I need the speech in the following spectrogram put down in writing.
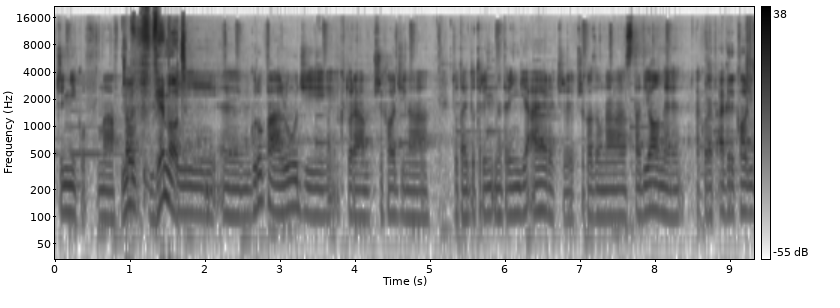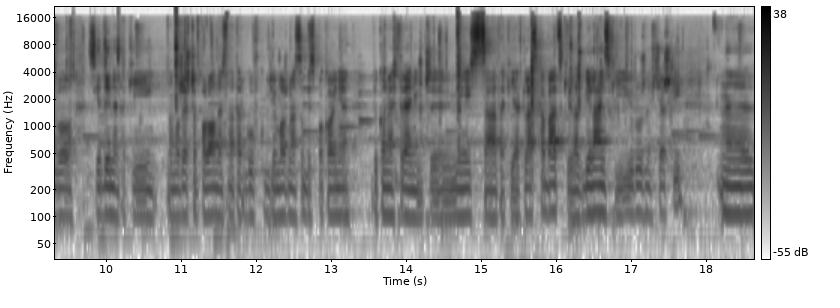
czynników. Ma wpływ. No, wiemy o tym. I e, grupa ludzi, która przychodzi na, tutaj do trening, na treningi AR, czy przychodzą na stadiony, akurat Agrykoli, bo jest jedyny taki, no może jeszcze Polones na targówku, gdzie można sobie spokojnie wykonać trening, czy miejsca takie jak Las Kabacki, Las Bielański i różne ścieżki. E,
